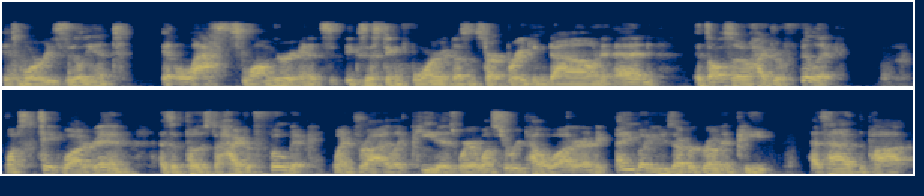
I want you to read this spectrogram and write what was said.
it's more resilient, it lasts longer in its existing form. It doesn't start breaking down. And it's also hydrophilic, wants to take water in, as opposed to hydrophobic when dry, like peat is, where it wants to repel water. I mean, anybody who's ever grown in peat has had the pot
